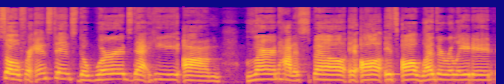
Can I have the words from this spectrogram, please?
So for instance, the words that he, um, learn how to spell it all it's all weather related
